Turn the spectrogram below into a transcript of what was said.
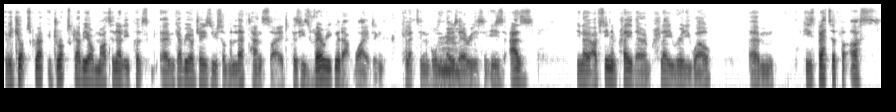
if he drops drops Gabriel Martinelli, puts um, Gabriel Jesus on the left hand side because he's very good at wide and collecting the ball mm. in those mm. areas. He's as you know, I've seen him play there and play really well. Um, he's better for us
